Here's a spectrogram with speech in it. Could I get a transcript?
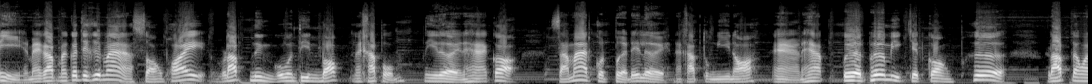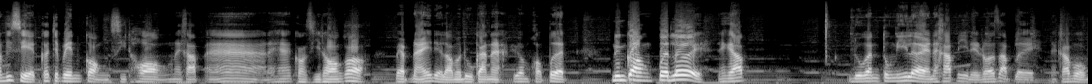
นี่เห็นไหมครับมันก็จะขึ้นว่า2 point รับ1โอวันตินบล็อกนะครับผมนี่เลยนะฮะก็สามารถกดเปิดได้เลยนะครับตรงนี้เนาะอ่านะครับเปิดเพิ่มอีก 7 กล่องเพื่อรับรางวัลพิเศษก็จะเป็นกล่องสีทองนะครับอ่านะฮะกล่องสีทองก็แบบไหนเดี๋ยวเรามาดูกันนะพี่บอมขอเปิด 1 กล่องเปิดเลยนะครับ ดูกันตรงนี้เลยนะครับนี่ในโทรศัพท์เลยนะครับผม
